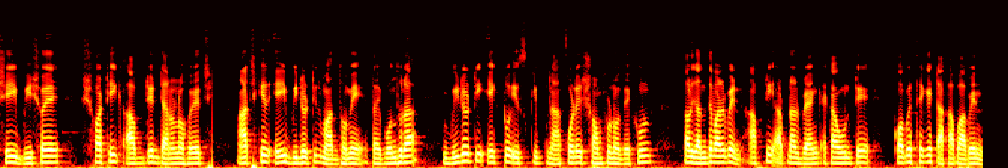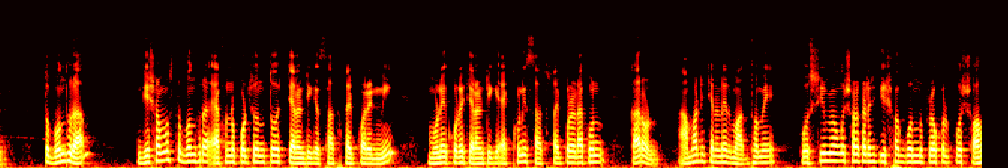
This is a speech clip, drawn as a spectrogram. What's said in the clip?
সেই বিষয়ে সঠিক আপডেট জানানো হয়েছে আজকের এই ভিডিওটির মাধ্যমে। তাই বন্ধুরা, ভিডিওটি একটু স্কিপ না করে সম্পূর্ণ দেখুন। তাহলে জানতে পারবেন আপনি আপনার ব্যাংক অ্যাকাউন্টে কবে থেকে টাকা পাবেন। তো বন্ধুরা, যে সমস্ত বন্ধুরা এখনও পর্যন্ত চ্যানেলটিকে সাবস্ক্রাইব করেননি, মনে করে চ্যানেলটিকে এক্ষুনি সাবস্ক্রাইব করে রাখুন। কারণ আমার চ্যানেলের মাধ্যমে পশ্চিমবঙ্গ সরকারের কৃষক বন্ধু প্রকল্প সহ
